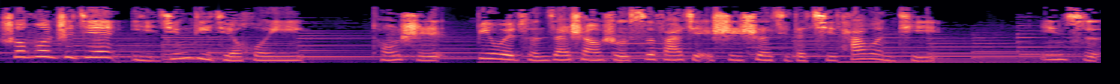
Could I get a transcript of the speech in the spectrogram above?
双方之间已经缔结婚姻，同时并未存在上述司法解释涉及的其他问题。因此，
